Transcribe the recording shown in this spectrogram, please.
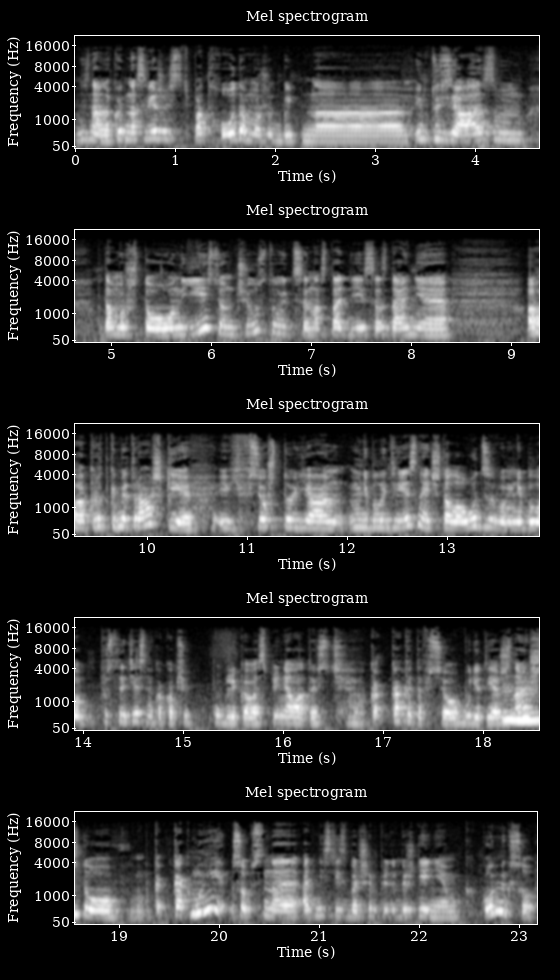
не знаю, на какую-то на свежесть подхода, может быть, на энтузиазм, потому что он есть, он чувствуется на стадии создания а, короткометражки, и все, что я... Мне было интересно, я читала отзывы, мне было просто интересно, как вообще публика восприняла, то есть э, как, как это все будет. Я же знаю, Мгм. что как, мы, собственно, отнеслись с большим предубеждением к комиксу,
